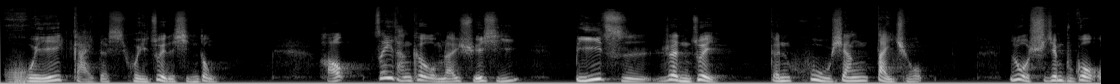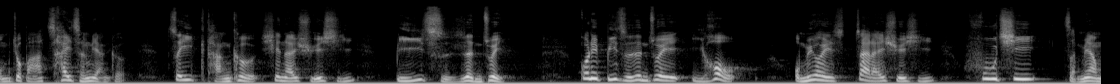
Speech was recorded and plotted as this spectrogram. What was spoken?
悔改的悔罪的行动。好，这一堂课我们来学习彼此认罪跟互相代求。如果时间不够，我们就把它拆成两个。这一堂课先来学习彼此认罪。关于彼此认罪以后，我们又会再来学习夫妻怎么样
